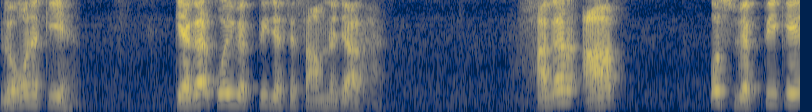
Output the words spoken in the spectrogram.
लोगों ने किए हैं कि अगर कोई व्यक्ति जैसे सामने जा रहा है, अगर आप उस व्यक्ति के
